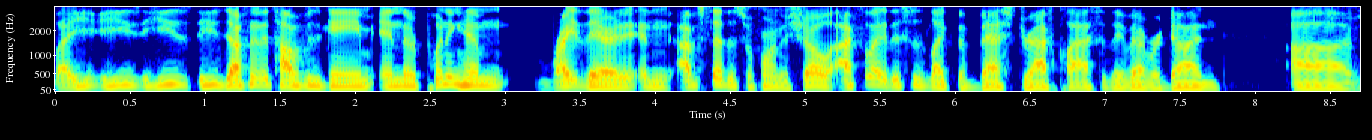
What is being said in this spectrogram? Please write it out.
Like he, he's he's he's definitely at the top of his game, and they're putting him right there. And I've said this before on the show. I feel like this is like the best draft class that they've ever done, uh, mm-hmm.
